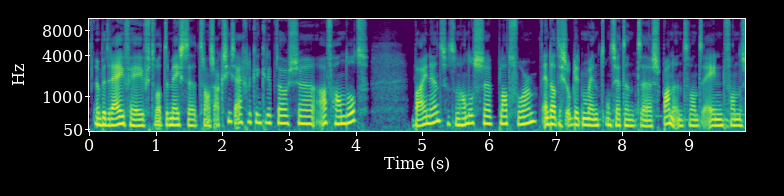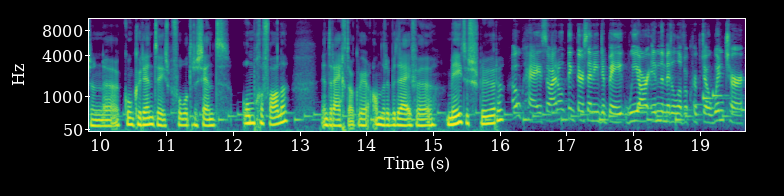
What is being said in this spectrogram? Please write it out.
een bedrijf heeft wat de meeste transacties eigenlijk in crypto's afhandelt. Binance, dat is een handelsplatform. En dat is op dit moment ontzettend uh, spannend, want een van zijn uh, concurrenten is bijvoorbeeld recent omgevallen en dreigt ook weer andere bedrijven mee te sleuren. Okay, so I don't think there's any debate. We are in the middle of a crypto winter.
